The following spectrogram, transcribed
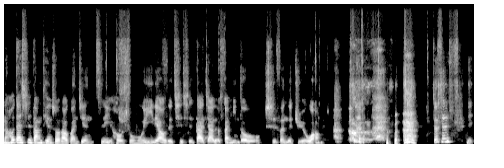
然后，但是当天收到关键字以后，出乎意料的，其实大家的反应都十分的绝望。就是你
